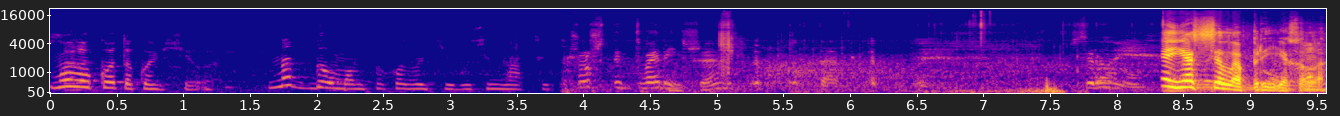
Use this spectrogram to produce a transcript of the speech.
Молоко такое все. Над домом летів 18. Что ж ты творишь, а? Я с села приехала.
